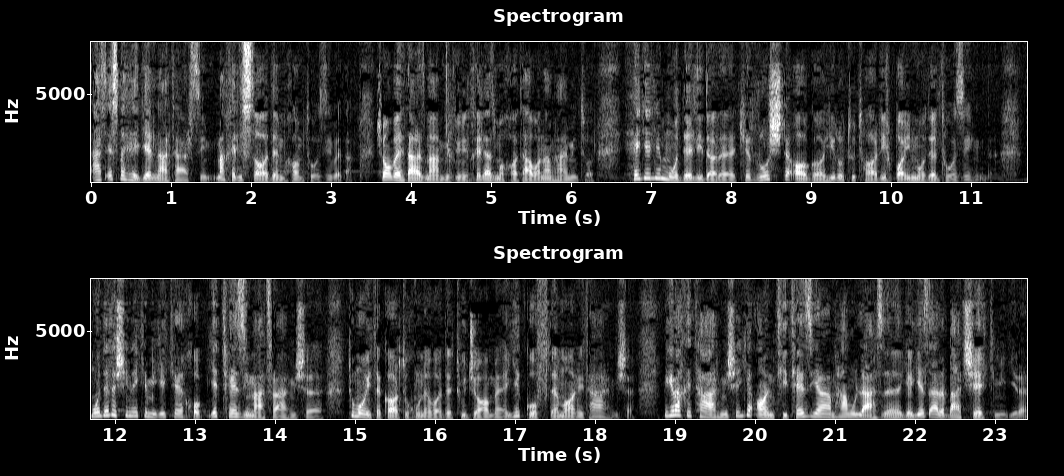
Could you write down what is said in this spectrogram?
از اسم هگل نترسیم. من خیلی ساده می‌خوام توضیح بدم. شما بهتر از من می‌دونید. خیلی از مخاطبانم همینطور. هگل یه مدلی داره که رشد آگاهی رو تو تاریخ با این مدل توضیح میده. مدلش اینه که میگه که خب یه تزی مطرح میشه. تو محیط کار تو خانواده تو جامعه یه گفتمانی طرح میشه. میگه وقتی طرح میشه یه آنتیتزی هم همون لحظه یا یه ذره بعد شکل می‌گیره.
